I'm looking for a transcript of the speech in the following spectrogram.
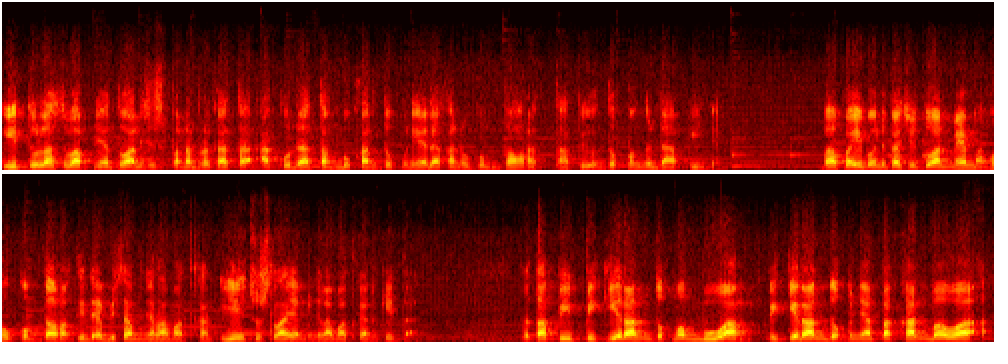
Itulah sebabnya Tuhan Yesus pernah berkata, Aku datang bukan untuk meniadakan hukum Taurat, tapi untuk menggenapinya. Bapak Ibu yang dikasih Tuhan, memang hukum Taurat tidak bisa menyelamatkan. Yesuslah yang menyelamatkan kita. Tetapi pikiran untuk membuang, pikiran untuk menyatakan bahwa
